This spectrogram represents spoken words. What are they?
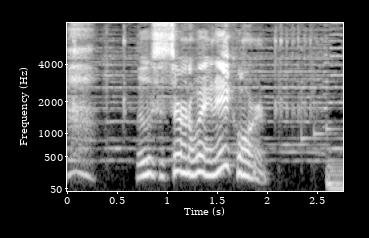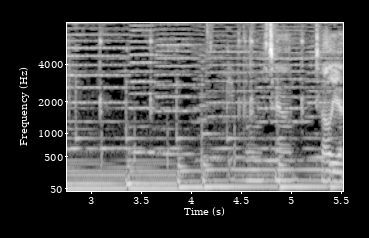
Lewis is throwing away an acorn! Town, tell ya.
